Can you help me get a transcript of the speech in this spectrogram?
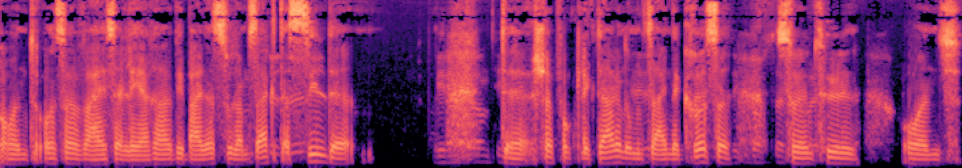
und unser weiser Lehrer, wie Bala Sulam sagt, das Ziel der, der Schöpfung liegt darin, um seine Größe zu enthüllen und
